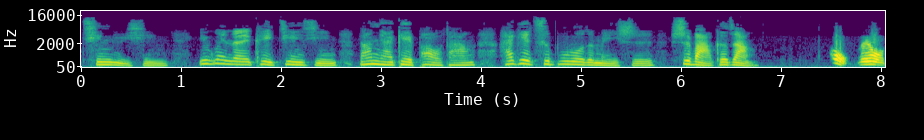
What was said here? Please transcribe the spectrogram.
轻旅行。因为呢，可以健行，然后你还可以泡汤，还可以吃部落的美食，是吧，科长？哦，没有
